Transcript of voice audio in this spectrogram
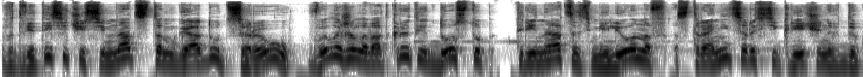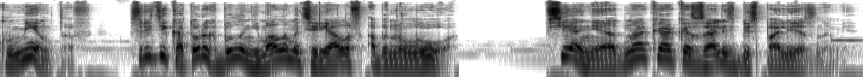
В 2017 году ЦРУ выложила в открытый доступ 13 миллионов страниц рассекреченных документов, среди которых было немало материалов об НЛО. Все они, однако, оказались бесполезными –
